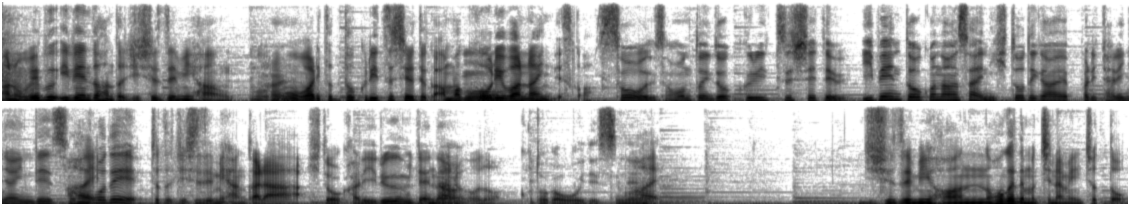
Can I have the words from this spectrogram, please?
あのウェブイベント班と自主ゼミ班も,、はい。もう割と独立してるというかあんま交流はないんですか？そうです。本当に独立しててイベントを行う際に人手がやっぱり足りないんでそこでちょっと自主ゼミ班から。人を借りるみたいなるほど、ことが多いですね、はい、自主ゼミ班の方がでもちなみにちょっと、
